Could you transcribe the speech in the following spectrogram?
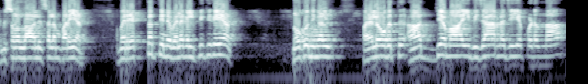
നബി സല്ലല്ലാഹു അലൈഹി വസല്ലം പറയാണ്. അപ്പൊ രക്തത്തിന് വില കൽപ്പിക്കുകയാണ്. നോക്കൂ നിങ്ങൾ പരലോകത്ത് ആദ്യമായി വിചാരണ ചെയ്യപ്പെടുന്ന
